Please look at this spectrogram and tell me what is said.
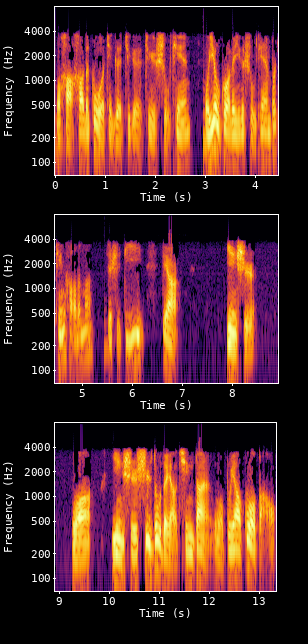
我好好的过这个这个这个暑天，我又过了一个暑天，不是挺好的吗？这是第一，第二，饮食，我饮食适度的要清淡，我不要过饱。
